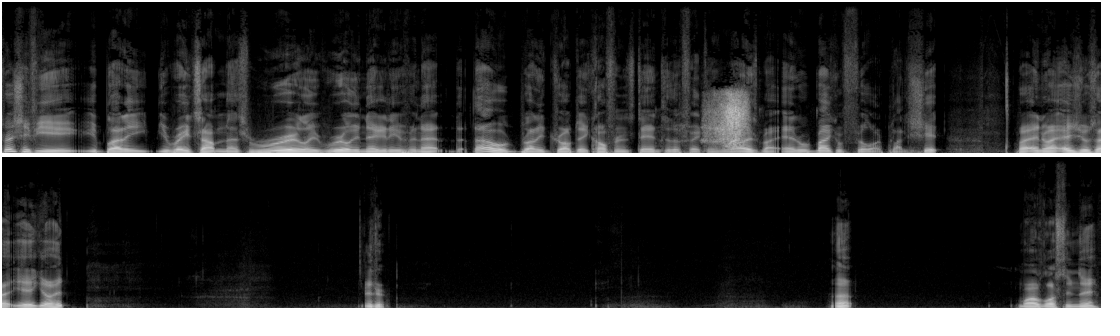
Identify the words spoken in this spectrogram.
especially if you you bloody you read something that's really really negative, and that they'll bloody drop their confidence down to the fucking lows, mate, and it would make them feel like bloody shit. But anyway, as you were saying, yeah, go ahead. Andrew. Oh. Well, I've lost him there.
